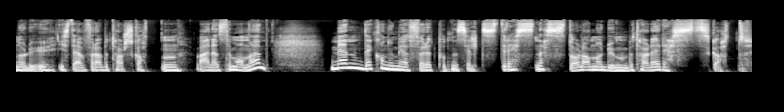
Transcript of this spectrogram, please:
når du i stedet for å ha betalt skatten hver eneste måned. Men det kan jo medføre et potensielt stress neste år da, når du må betale restskatt.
